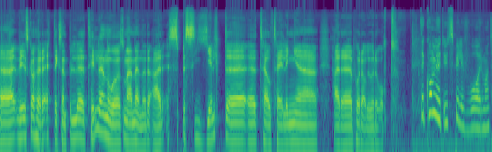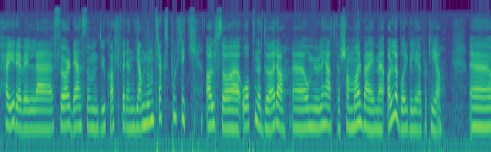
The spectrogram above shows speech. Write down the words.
Uh, vi skal høre et eksempel til, eh, noe som jeg mener er spesielt uh, telltaling uh, her på Radio Revolt. Det kom jo et utspill i vår om at Høyre vil føre det som du kalte for en gjennomtrekkspolitikk. Altså åpne dører og mulighet for samarbeid med alle borgerlige partier. Eh,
